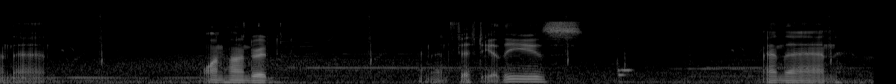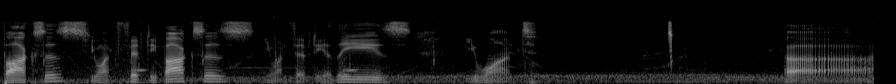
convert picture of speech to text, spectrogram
And then 100. And then 50 of these. And then boxes. You want 50 boxes. You want 50 of these. You want... Uh...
